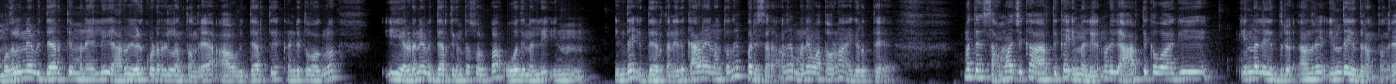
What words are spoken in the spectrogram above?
ಮೊದಲನೇ ವಿದ್ಯಾರ್ಥಿ ಮನೆಯಲ್ಲಿ ಯಾರೂ ಹೇಳ್ಕೊಡೋರಿಲ್ಲ ಅಂತಂದರೆ ಆ ವಿದ್ಯಾರ್ಥಿ ಖಂಡಿತವಾಗ್ಲೂ ಈ ಎರಡನೇ ವಿದ್ಯಾರ್ಥಿಗಿಂತ ಸ್ವಲ್ಪ ಓದಿನಲ್ಲಿ ಇನ್, ಹಿಂದೆ ಇದ್ದೇ ಇರ್ತಾನೆ. ಇದು ಕಾರಣ ಏನು ಅಂತಂದರೆ ಪರಿಸರ, ಅಂದರೆ ಮನೆ ವಾತಾವರಣ ಆಗಿರುತ್ತೆ. ಮತ್ತು ಸಾಮಾಜಿಕ, ಆರ್ಥಿಕ ಹಿನ್ನೆಲೆ. ನೋಡಿ ಆರ್ಥಿಕವಾಗಿ ಹಿನ್ನೆಲೆ ಇದ್ರೆ, ಅಂದರೆ ಹಿಂದೆ ಇದ್ರ ಅಂತಂದರೆ,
